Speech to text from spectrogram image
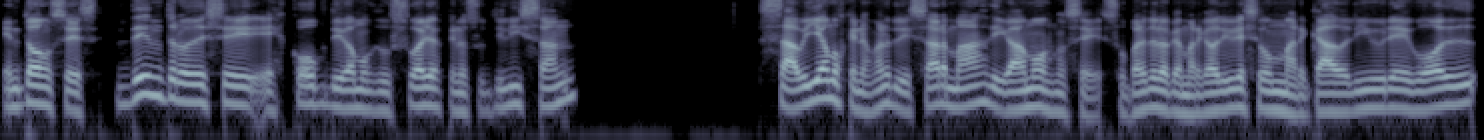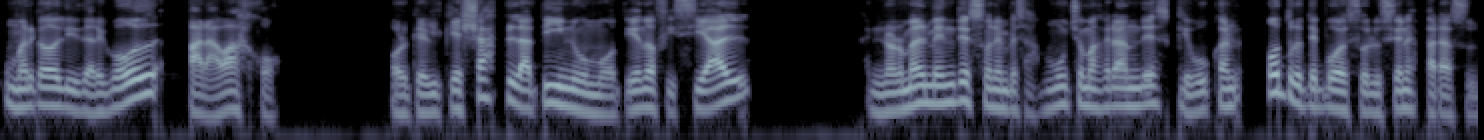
Entonces, dentro de ese scope, digamos, de usuarios que nos utilizan, sabíamos que nos van a utilizar más, digamos, no sé, suponete lo que Mercado Libre sea un Mercado Libre Gold, un Mercado Libre Gold para abajo. Porque el que ya es Platinum o tienda oficial, normalmente son empresas mucho más grandes que buscan otro tipo de soluciones para su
